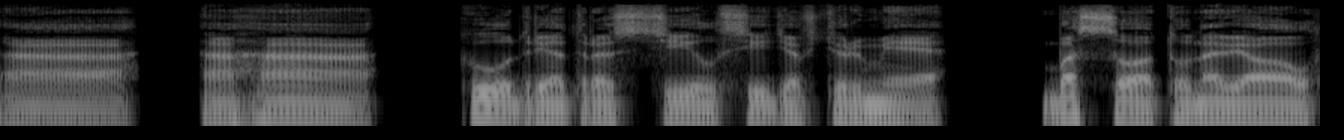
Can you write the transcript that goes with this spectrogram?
а Ага! Кудри отрастил, сидя в тюрьме. Басоту навел.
